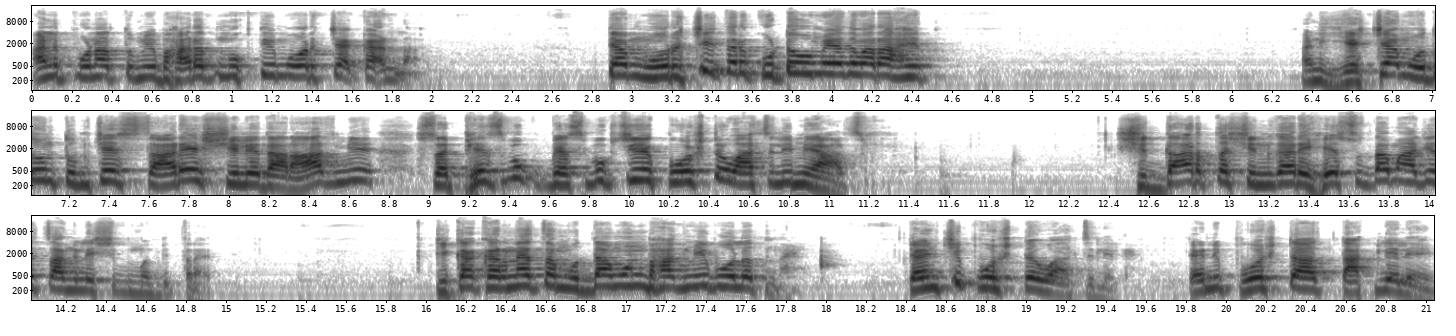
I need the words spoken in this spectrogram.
आणि पुन्हा तुम्ही भारत मुक्ती मोर्चा काढला. त्या मोर्चे तर कुठं उमेदवार आहेत? आणि याच्यामधून तुमचे सारे शिलेदार आज मी स फेसबुक फेसबुकची एक पोस्ट वाचली मी आज. सिद्धार्थ शिंगारे हे सुद्धा माझे चांगले मित्र आहेत. टीका करण्याचा मुद्दा म्हणून भाग मी बोलत नाही. त्यांची पोस्ट वाचलेली आहे. त्यांनी पोस्ट आज टाकलेली आहे.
